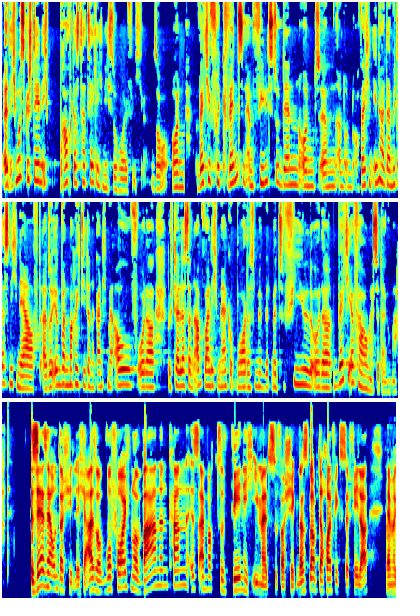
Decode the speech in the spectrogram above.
Äh, ich muss gestehen, ich brauche das tatsächlich nicht so häufig. So und welche Frequenzen empfiehlst du denn und ähm, und, und auch welchen Inhalt, damit das nicht nervt? Also irgendwann mache ich die dann gar nicht mehr auf oder bestelle das dann ab, weil ich merke, boah, das wird mir zu viel oder welche Erfahrung hast du da gemacht? Sehr, sehr unterschiedliche. Also, wovor ich nur warnen kann, ist einfach zu wenig E-Mails zu verschicken. Das ist, glaube ich, der häufigste Fehler, der ah, mir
